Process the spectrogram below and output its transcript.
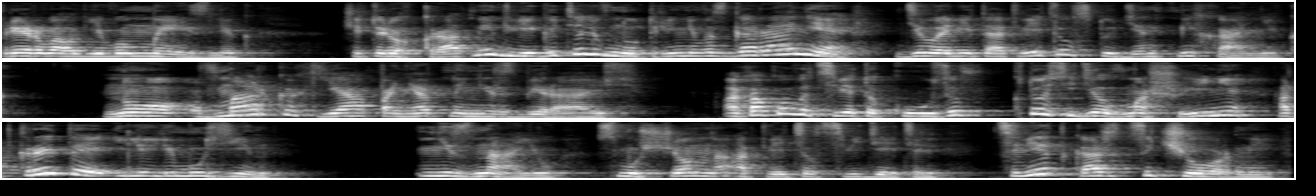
Прервал его Мейзлик. «Четырехкратный двигатель внутреннего сгорания», – деловито ответил студент-механик. «Но в марках я, понятно, не разбираюсь. А какого цвета кузов? Кто сидел в машине? Открытая или лимузин?» «Не знаю», – смущенно ответил свидетель. «Цвет, кажется, черный.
